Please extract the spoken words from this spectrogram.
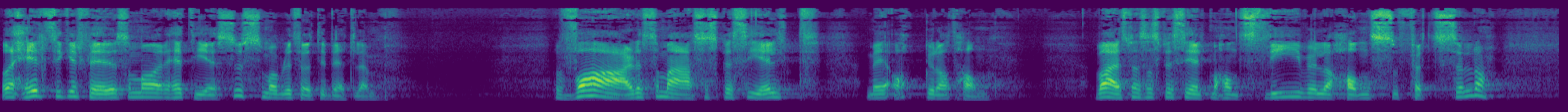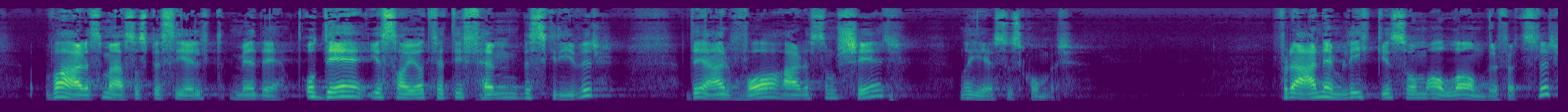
Og det er helt sikkert flere som har hett Jesus, som har blitt født i Betlehem. Hva er det som er så spesielt med akkurat han? Hva er det som er så spesielt med hans liv eller hans fødsel? da? Hva er det som er så spesielt med det? Og det Jesaja 35 beskriver, det er hva er det som skjer når Jesus kommer. For det er nemlig ikke som alle andre fødsler.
